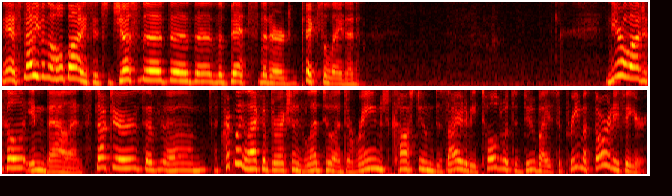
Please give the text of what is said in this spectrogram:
Yeah, it's not even the whole bodies. It's just the, the, the, the bits that are pixelated. Neurological imbalance. Doctors of um, a crippling lack of direction has led to a deranged costume desire to be told what to do by a supreme authority figure.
